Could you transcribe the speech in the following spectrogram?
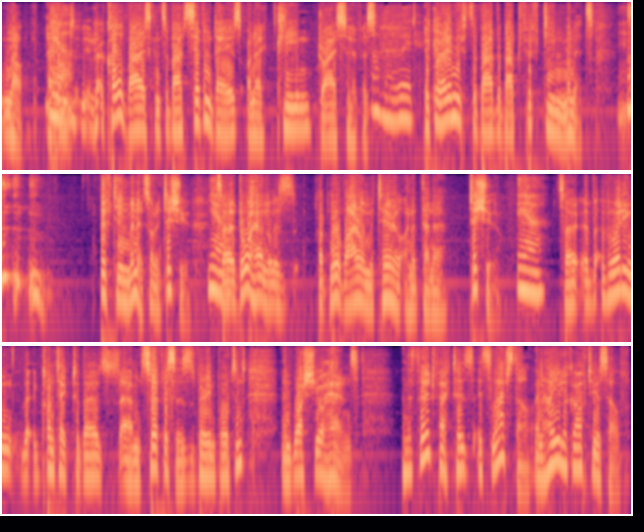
knob. And a cold virus can survive seven days on a clean, dry surface. Oh my word. It can only survive about 15 minutes. 15 minutes on a tissue. Yeah. So a door handle has got more viral material on it than a tissue. Yeah. So avoiding contact to those um, surfaces is very important, and wash your hands. And the third factor is it's lifestyle and how you look after yourself.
